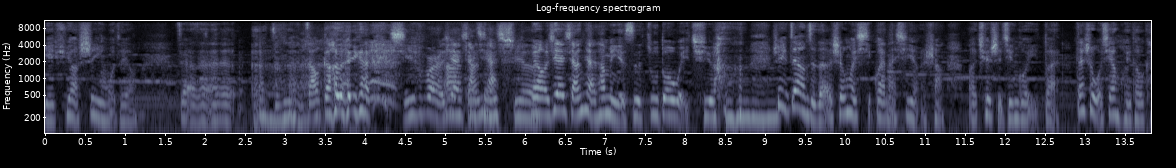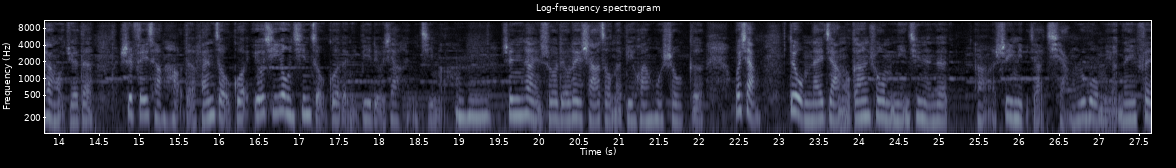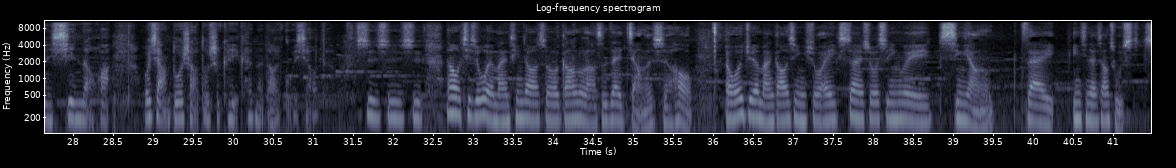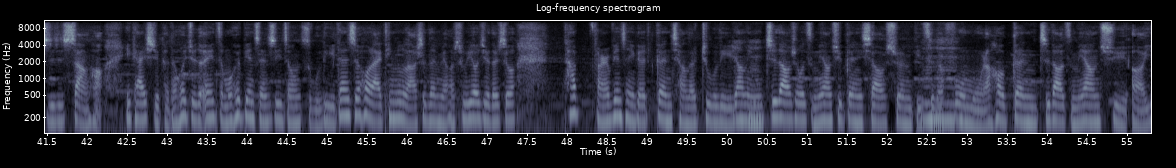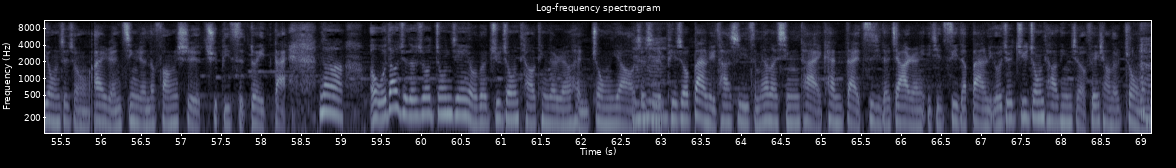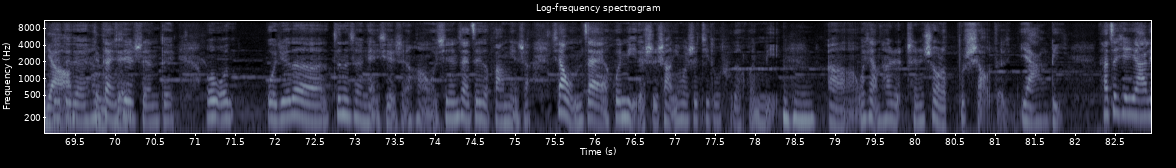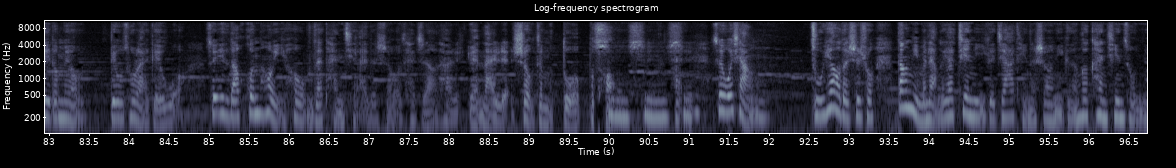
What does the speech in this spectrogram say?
也需要适应我这样。这呃呃，真的很糟糕的一个媳妇儿。现在想起来，没有，现在想起来，他们也是诸多委屈了。所以这样子的生活习惯呢，信仰上，呃，确实经过一段。但是我现在回头看，我觉得是非常好的。凡走过，尤其用心走过的，你必留下痕迹嘛。嗯哼。圣经上也说，流泪撒种的必欢呼收割。我想，对我们来讲，我刚刚说我们年轻人的。啊，适应力比较强。如果我们有那一份心的话，我想多少都是可以看得到果效的。是是是。那我其实我也蛮听到说，刚刚陆老师在讲的时候，呃，我会觉得蛮高兴。说，哎，虽然说是因为信仰在姻亲的相处之上，哈，一开始可能会觉得，哎，怎么会变成是一种阻力？但是后来听陆老师的描述，又觉得说。它反而变成一个更强的助力，让你们知道说怎么样去更孝顺彼此的父母，嗯、然后更知道怎么样去呃用这种爱人敬人的方式去彼此对待。那呃，我倒觉得说中间有个居中调停的人很重要，嗯、就是譬如说伴侣他是以怎么样的心态看待自己的家人以及自己的伴侣，我觉得居中调停者非常的重要。对对，很感谢神。对，我我。我觉得真的是很感谢神哈！我现在在这个方面上，像我们在婚礼的事上，因为是基督徒的婚礼，嗯哼，呃，我想他忍承受了不少的压力，他这些压力都没有丢出来给我，所以一直到婚后以后，我们再谈起来的时候，我才知道他原来忍受这么多不同，是是是。所以我想，主要的是说，当你们两个要建立一个家庭的时候，你能够看清楚你。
